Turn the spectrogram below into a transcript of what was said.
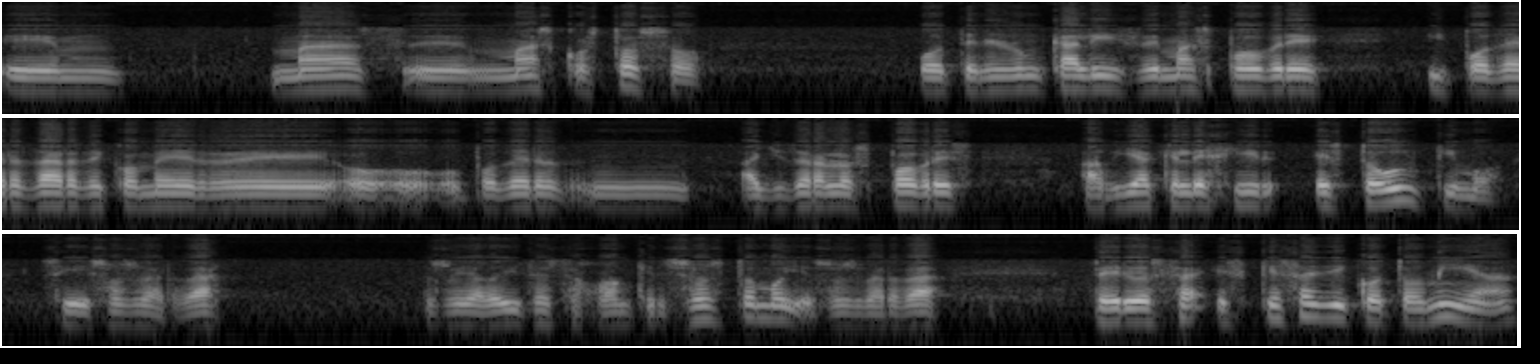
em, más, eh, más costoso o tener un cáliz más pobre y poder dar de comer eh, o, poder mm, ayudar a los pobres, había que elegir esto último. Sí, eso es verdad. Eso ya lo dice San Juan Crisóstomo y eso es verdad. Pero esa, es que esa dicotomía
